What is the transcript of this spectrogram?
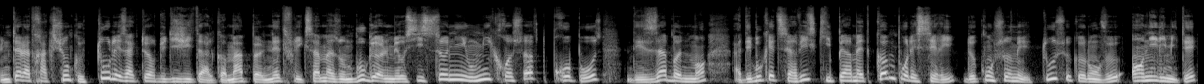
une telle attraction que tous les acteurs du digital, comme Apple, Netflix, Amazon, Google, mais aussi Sony ou Microsoft, proposent des abonnements à des bouquets de services qui permettent, comme pour les séries, de consommer tout ce que l'on veut en illimité.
